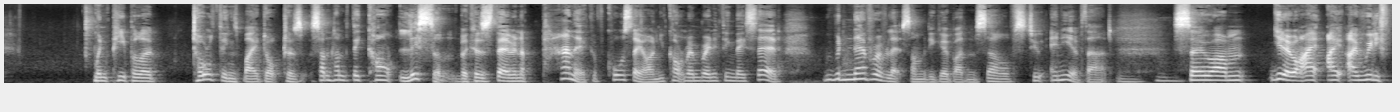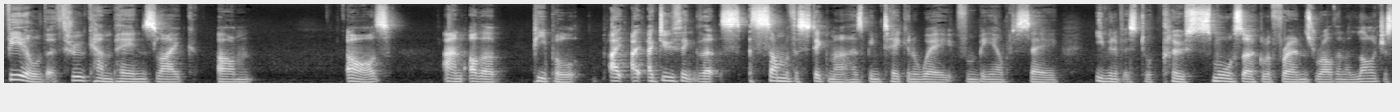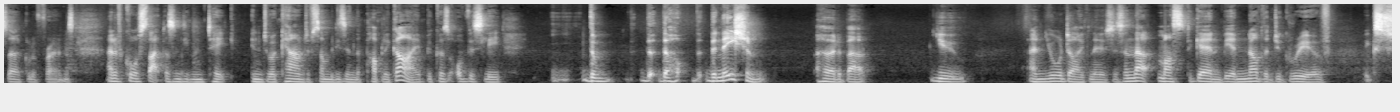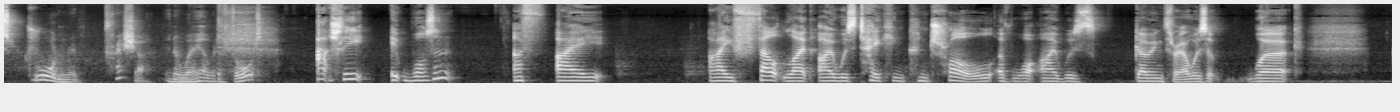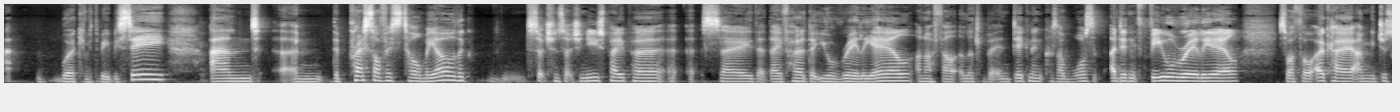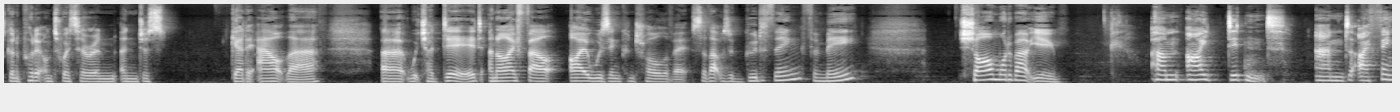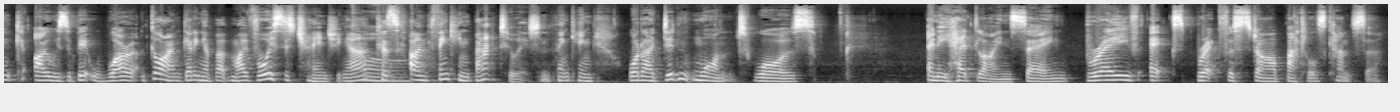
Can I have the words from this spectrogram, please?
when people are told things by doctors, sometimes they can't listen because they're in a panic. Of course they are, and you can't remember anything they said. We would never have let somebody go by themselves to any of that. Mm-hmm. So, um, you know, I, I, I, really feel that through campaigns like um, ours and other people I, I, I do think that some of the stigma has been taken away from being able to say, even if it's to a close, small circle of friends rather than a larger circle of friends. And of course, that doesn't even take into account if somebody's in the public eye, because obviously the, the, the, the nation heard about you and your diagnosis. And that must, again, be another degree of extraordinary pressure in a way, I would have thought. Actually, it wasn't. I've, I I felt like I was taking control of what I was going through. I was at work, uh, working for the BBC, and um, the press office told me, "Oh, the such and such a newspaper uh, uh, say that they've heard that you're really ill," and I felt a little bit indignant because I wasn't, I didn't feel really ill. So I thought, okay, I'm just going to put it on Twitter and and just get it out there. Uh, which I did, and I felt I was in control of it. So that was a good thing for me. Sian, what about you? Um, I didn't. And I think I was a bit worried. God, I'm getting about my voice is changing because huh? oh. I'm thinking back to it and thinking what I didn't want was any headlines saying brave ex breakfast star battles cancer.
